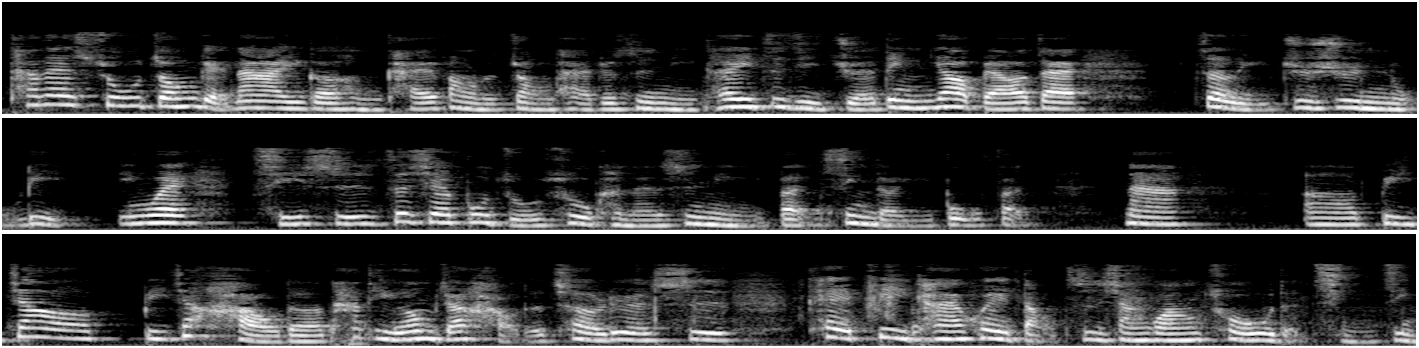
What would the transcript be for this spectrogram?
他在书中给大家一个很开放的状态，就是你可以自己决定要不要在这里继续努力，因为其实这些不足处可能是你本性的一部分。那。呃，比较比较好的，他提供比较好的策略是，可以避开会导致相关错误的情境，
